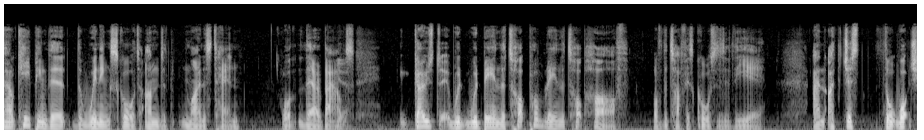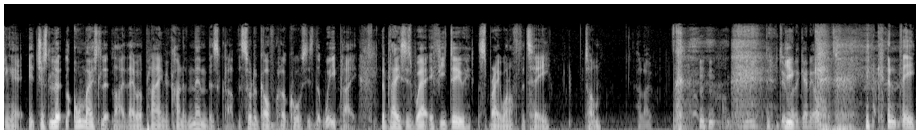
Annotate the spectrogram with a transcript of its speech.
Now, keeping the, the winning score to under minus 10 or thereabouts goes to, would, would be in the top, probably in the top half of the toughest courses of the year. And I just thought watching it, it just looked almost looked like they were playing a kind of members club, the sort of golf club courses that we play, the places where if you do spray one off the tee, Tom, Hello. you do You- want to get it off. can be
